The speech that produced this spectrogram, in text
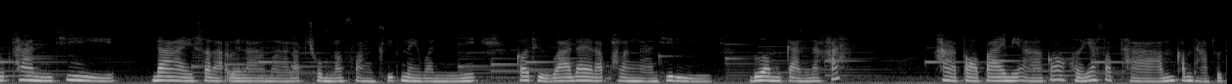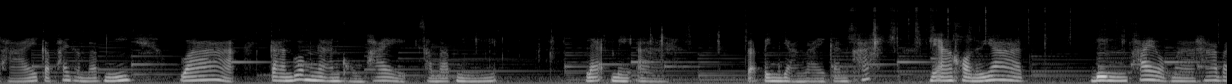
ทุกๆทท่านที่ ได้สละเวลามารับชมรับฟังคลิปในวันนี้ ก็ถือว่าได้รับพลังงานที่ดีร่วมกันนะคะ ค่ะต่อไปเมอาก็ขออนุญาตสอบถามคำถามสุดท้ายกับไพ่สำหรับนี้ว่าการร่วมงานของไพ่สำหรับนี้ และเมอาจะเป็นอย่างไรกันคะเมอาขออนุญาตดึงไพ่ออกมา 5 ใบ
